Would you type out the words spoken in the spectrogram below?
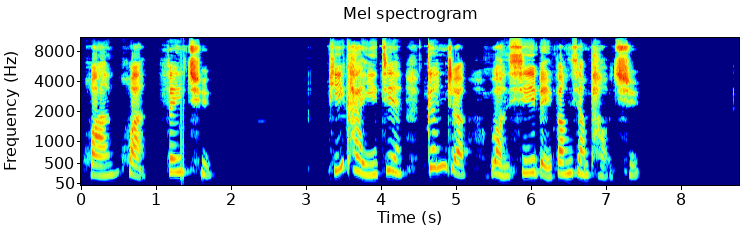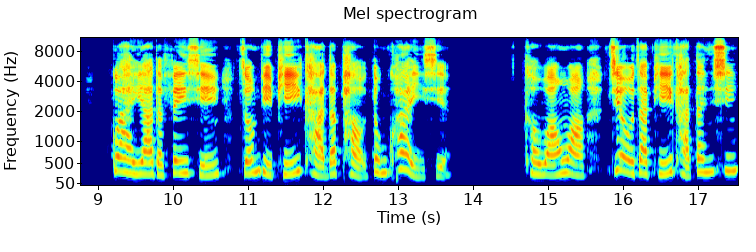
缓缓飞去。皮卡一见，跟着往西北方向跑去。怪鸭的飞行总比皮卡的跑动快一些，可往往就在皮卡担心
